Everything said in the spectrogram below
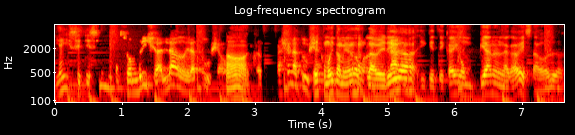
Y hay 700 sombrillas al lado de la tuya. No, cayó en la tuya. Es como ir caminando por la vereda y que te caiga un piano en la cabeza, boludo.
